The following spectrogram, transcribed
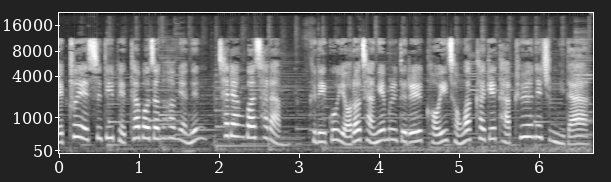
FSD 베타 버전 화면은 차량과 사람, 그리고 여러 장애물들을 거의 정확하게 다 표현해 줍니다.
